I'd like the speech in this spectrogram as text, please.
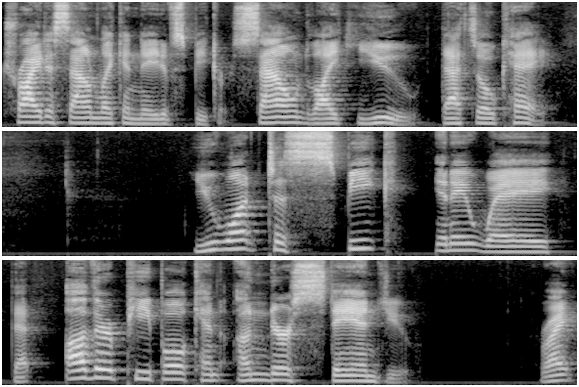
try to sound like a native speaker. Sound like you. That's okay. You want to speak in a way that other people can understand you, right?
